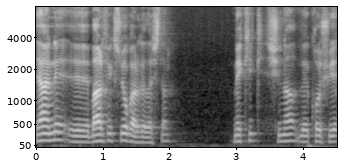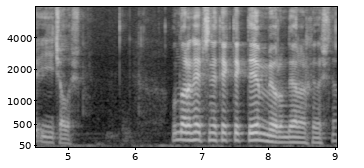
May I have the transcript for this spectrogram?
Yani e, barfix yok arkadaşlar. Mekik, şınav ve koşuya iyi çalışın. Bunların hepsine tek tek değinmiyorum değerli arkadaşlar.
